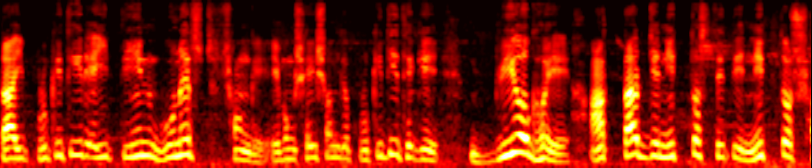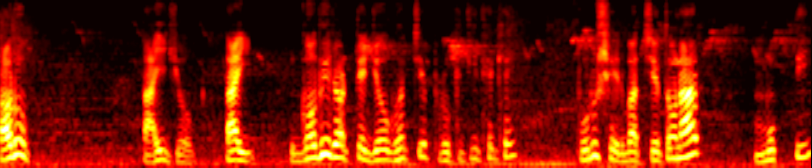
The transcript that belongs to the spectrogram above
তাই প্রকৃতির এই তিন গুণের সঙ্গে এবং সেই সঙ্গে প্রকৃতি থেকে বিয়োগ হয়ে আত্মার যে নিত্যস্থিতি নিত্য স্বরূপ তাই যোগ। তাই গভীর অর্থে যোগ হচ্ছে প্রকৃতি থেকে পুরুষের বা চেতনার মুক্তি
